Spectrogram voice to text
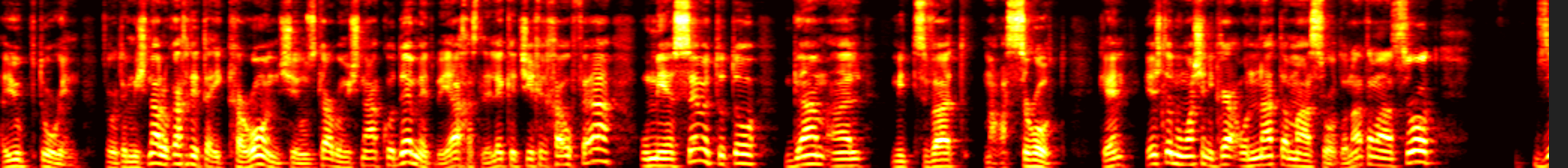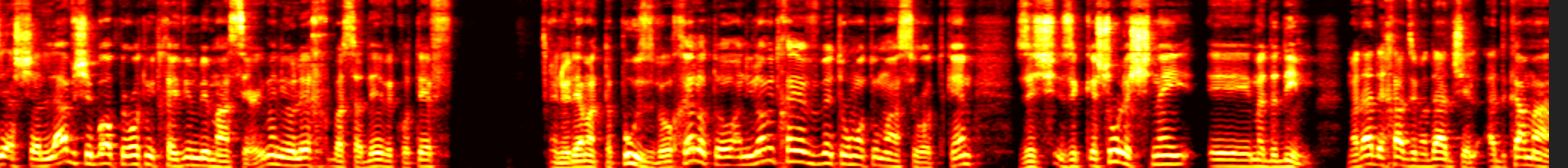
היו פטורים. זאת אומרת, המשנה לוקחת את העיקרון שהוזכר במשנה הקודמת ביחס ללקט שכחה ופאה, ומיישמת אותו גם על מצוות מעשרות. כן? יש לנו מה שנקרא עונת המעשרות. עונת המעשרות זה השלב שבו הפירות מתחייבים במעשר. אם אני הולך בשדה וכותף אני יודע מה, תפוז ואוכל אותו, אני לא מתחייב בתרומות ומעשרות, כן? זה, זה קשור לשני אה, מדדים. מדד אחד זה מדד של עד כמה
